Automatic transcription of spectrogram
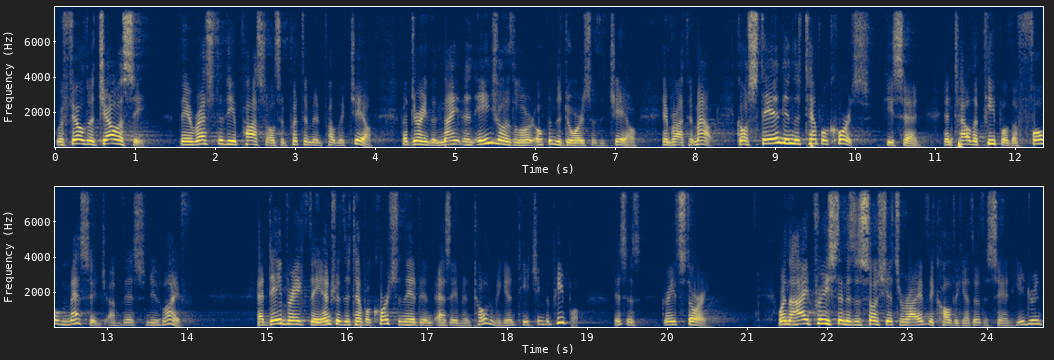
were filled with jealousy. They arrested the apostles and put them in public jail. But during the night, an angel of the Lord opened the doors of the jail and brought them out. Go stand in the temple courts, he said and tell the people the full message of this new life. At daybreak, they entered the temple courts, and they had been, as they had been told, and began teaching the people. This is a great story. When the high priest and his associates arrived, they called together the Sanhedrin,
